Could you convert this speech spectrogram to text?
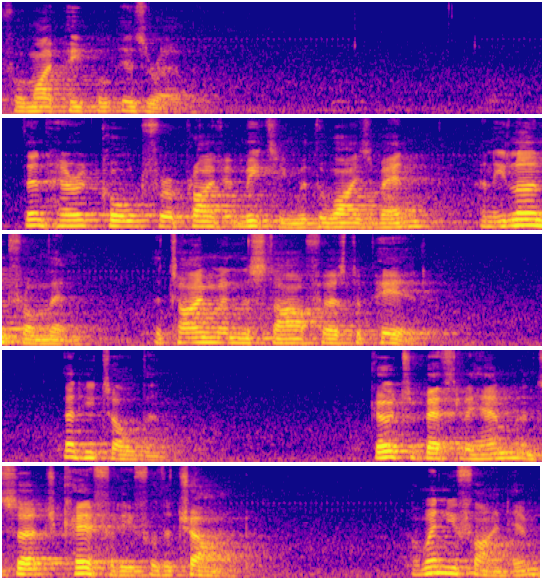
for my people Israel. Then Herod called for a private meeting with the wise men, and he learned from them the time when the star first appeared. Then he told them, Go to Bethlehem and search carefully for the child. And when you find him,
